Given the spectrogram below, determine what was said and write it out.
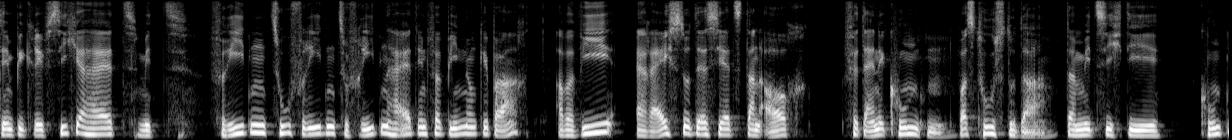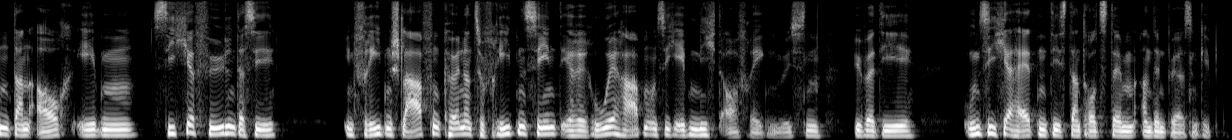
den Begriff Sicherheit mit Frieden, Zufrieden, Zufriedenheit in Verbindung gebracht. Aber wie erreichst du das jetzt dann auch für deine Kunden? Was tust du da, damit sich die Kunden dann auch eben sicher fühlen, dass sie in Frieden schlafen können, zufrieden sind, ihre Ruhe haben und sich eben nicht aufregen müssen über die Unsicherheiten, die es dann trotzdem an den Börsen gibt?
